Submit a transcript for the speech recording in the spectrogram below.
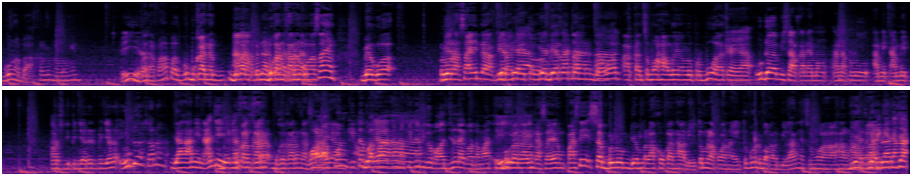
gue nggak bakal lu nolongin iya bukan apa-apa gue bukan bukan Ah, benar, bukan benar, karena gue nggak sayang biar gue lu Biar- rasain dah biar dia- itu biar dia lu sadar. tanggung jawab Ah. akan semua hal yang lu perbuat kayak udah misalkan emang anak lu amit-amit harus di penjara di penjara ya udah sana jalanin aja ya kan bukan maksudnya. karena bukan karena nggak walaupun sayang kita Bu- bakal ya, anak ah. itu juga bakal jelek otomatis Iya. bukan karena nggak sayang pasti sebelum dia melakukan hal itu melakukan hal itu gue udah bakal bilangin semua hal-hal Biar kita nggak belajar.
